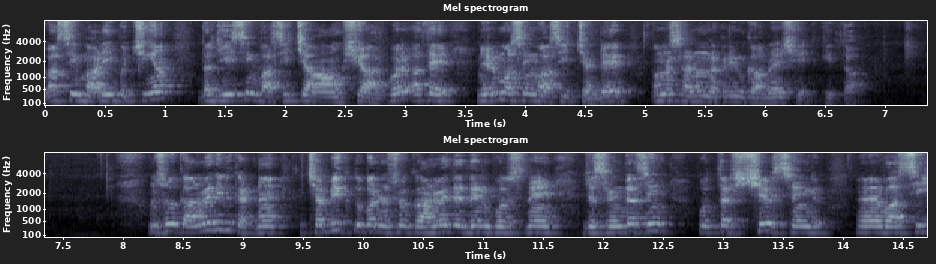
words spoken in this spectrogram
ਵਾਸੀ ਮਾੜੀ ਬੁੱਚੀਆਂ, ਦਲਜੀਤ ਸਿੰਘ ਵਾਸੀ ਚਾਂ ਹੁਸ਼ਿਆਰਪੁਰ ਅਤੇ ਨਿਰਮਲ ਸਿੰਘ ਵਾਸੀ ਝੰਡੇ ਅੰਮ੍ਰਿਤਸਰ ਨੂੰ ਨਕਲੀ ਮੁਕਾਬਲੇ ਸ਼ਹੀਦ ਕੀਤਾ। 1991 ਦੀ ਵੀ ਘਟਨਾ ਹੈ 26 ਅਕਤੂਬਰ 1991 ਦੇ ਦਿਨ ਪੁਲਿਸ ਨੇ ਜਸਵਿੰਦਰ ਸਿੰਘ, ਪੁੱਤਰ ਸ਼ਿਵ ਸਿੰਘ ਵਾਸੀ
